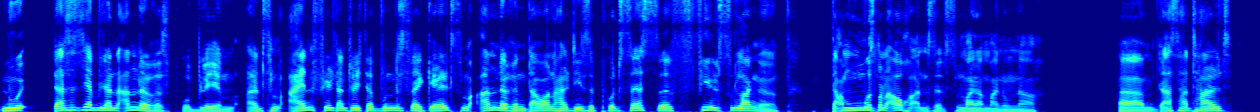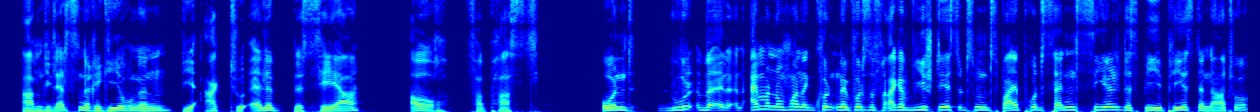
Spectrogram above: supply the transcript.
Nur das ist ja wieder ein anderes Problem. Also zum einen fehlt natürlich der Bundeswehr Geld, zum anderen dauern halt diese Prozesse viel zu lange. Da muss man auch ansetzen, meiner Meinung nach. Ähm, das hat halt, haben die letzten Regierungen, die aktuelle bisher auch verpasst. Und du, einmal nochmal eine, eine kurze Frage, wie stehst du zum 2%-Ziel des BIPs der NATO?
